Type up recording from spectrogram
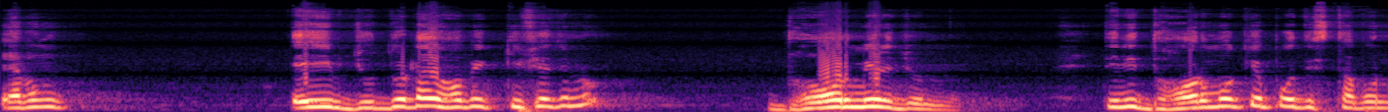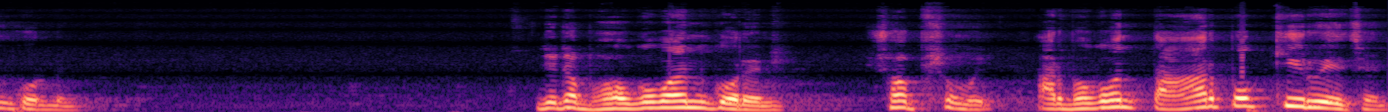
এবং এই যুদ্ধটাই হবে কিসের জন্য? ধর্মের জন্য। তিনি ধর্মকে প্রতিস্থাপন করবেন। যেটা ভগবান করেন সব সময় আর ভগবান তার পক্ষেই রয়েছেন।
